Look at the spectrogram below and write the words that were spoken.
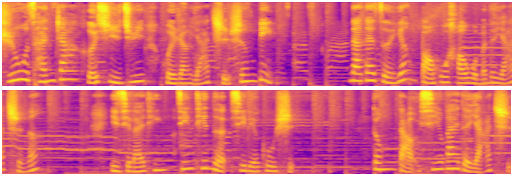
食物残渣和细菌会让牙齿生病。那该怎样保护好我们的牙齿呢？一起来听今天的系列故事：东倒西歪的牙齿。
